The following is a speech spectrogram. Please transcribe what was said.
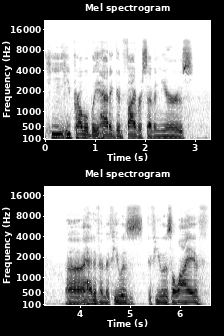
he he probably had a good five or seven years uh, ahead of him if he was if he was alive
